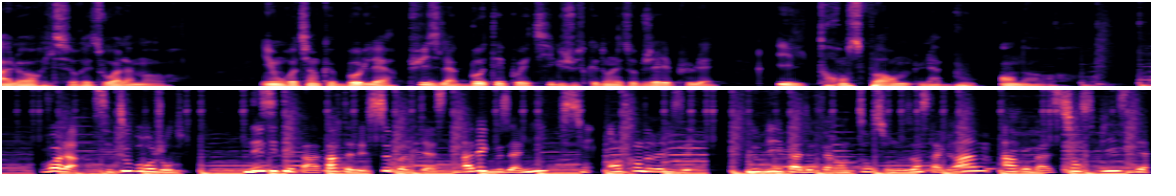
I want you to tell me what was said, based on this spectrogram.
Alors il se résout à la mort. Et on retient que Baudelaire puise la beauté poétique jusque dans les objets les plus laids. Il transforme la boue en or. Voilà, c'est tout pour aujourd'hui. N'hésitez pas à partager ce podcast avec vos amis qui sont en train de réviser. N'oubliez pas de faire un tour sur nos Instagram, sciencepiste et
